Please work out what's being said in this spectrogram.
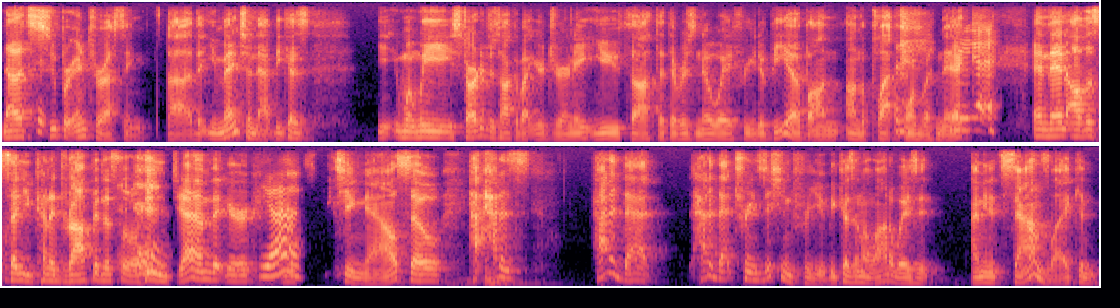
Now that's super interesting uh, that you mentioned that because when we started to talk about your journey, you thought that there was no way for you to be up on on the platform with Nick. yeah. And then all of a sudden you kind of drop in this little hidden gem that you're, yeah. you're teaching now. So how, how does how did that how did that transition for you? Because in a lot of ways it I mean it sounds like and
